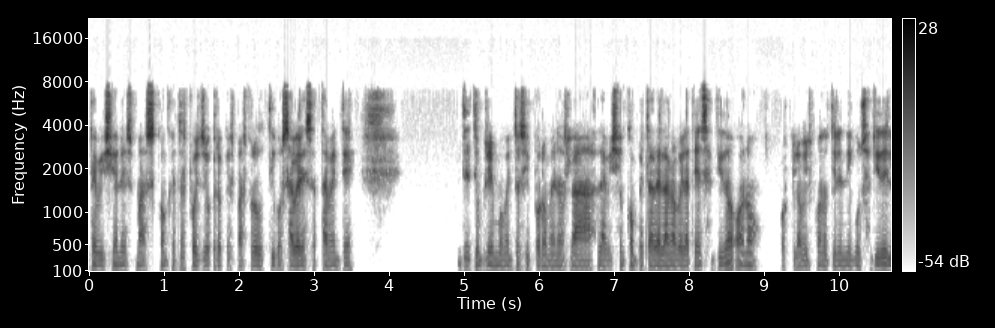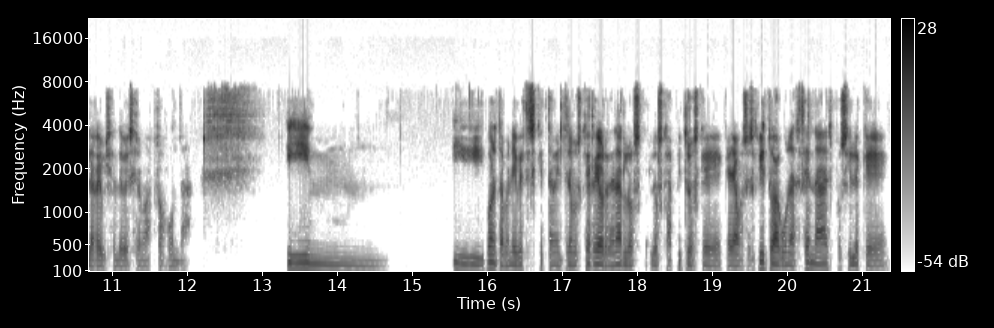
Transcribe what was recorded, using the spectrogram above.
revisiones más concretas pues yo creo que es más productivo saber exactamente desde un primer momento si por lo menos la, la visión completa de la novela tiene sentido o no porque lo mismo no tiene ningún sentido y la revisión debe ser más profunda. Y y bueno, también hay veces que también tenemos que reordenar los, los capítulos que, que, hayamos escrito, alguna escena. Es posible que,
